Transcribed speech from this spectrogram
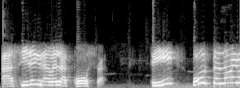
Así de grave la cosa. ¿Sí? Punto número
